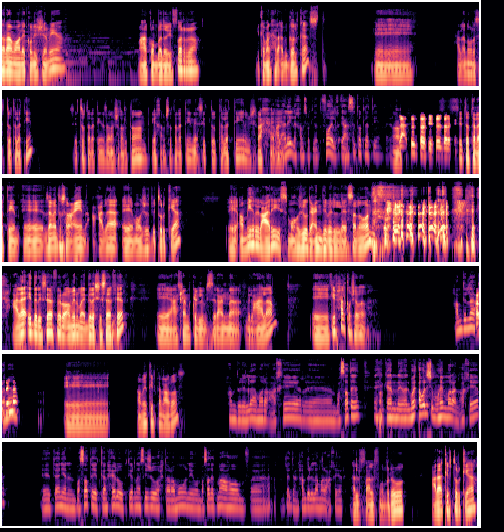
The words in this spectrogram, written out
السلام عليكم للجميع. معكم بدو يفرى بكمان حلقة بجول كاست. إيه حلقة نمرة 36 36 إذا أنا مش غلطان. يا 35 يا 36 مش راح على القليله 35 فوق ال- يعني 36 آه. لا 36 36 36 إيه زي ما أنتم سامعين علاء إيه موجود بتركيا. إيه أمير العريس موجود عندي بالصالون علاء قدر يسافر وأمير ما قدرش يسافر إيه عشان كل اللي بيصير عنا بالعالم إيه كيف حالكم شباب؟ الحمد لله الحمد لله. أمير كيف كان العروس؟ الحمد لله مرق على خير انبسطت كان أول شيء مهم مرق على خير ثانيا انبسطت كان حلو كتير ناس اجوا احترموني وانبسطت معهم فعن جد يعني الحمد لله مرق على خير. ألف ألف مبروك. علاء كيف تركيا؟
